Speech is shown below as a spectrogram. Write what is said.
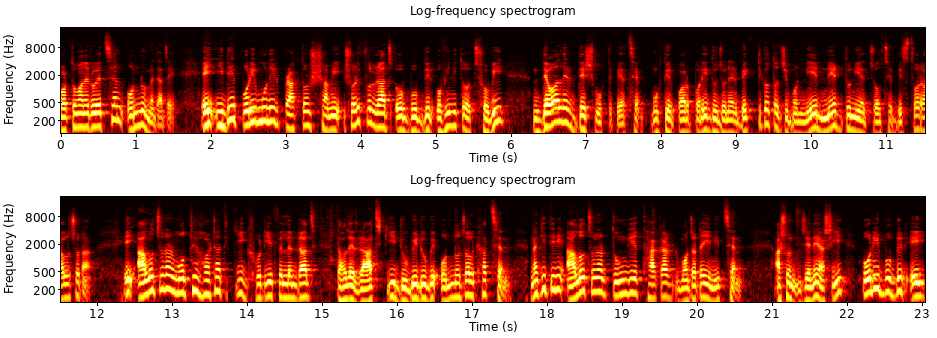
বর্তমানে রয়েছেন অন্য মেজাজে। এই ঈদে পরিমণির প্রাক্তন স্বামী শরীফুল রাজ ও বুবলির অভিনীত ছবি দেওয়ালের দেশ মুক্তি পেয়েছে। মুক্তির পরপরই দুজনের ব্যক্তিগত জীবন নিয়ে নেট দুনিয়ায় চলছে বিস্তর আলোচনা। এই আলোচনার মধ্যে হঠাৎ কি ঘটিয়ে ফেললেন রাজ? তাহলে রাজ কি ডুবে ডুবে অন্য জল খাচ্ছেন? নাকি তিনি আলোচনার তুঙ্গিয়ে থাকার মজাটাই নিচ্ছেন? আসুন জেনে আসি, পরি বুবলির এই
